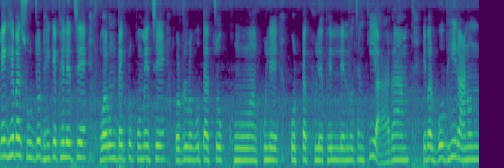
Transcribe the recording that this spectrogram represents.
মেঘে বা সূর্য ঢেকে ফেলেছে, গরমটা একটু কমেছে, পটলবাবু তার চোখ খুলে, কোটটা খুলে ফেললেন, বলছেন, কি আরাম। এবার গভীর আনন্দ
